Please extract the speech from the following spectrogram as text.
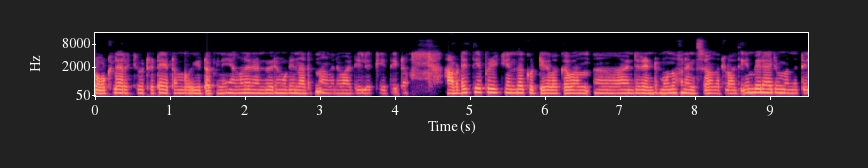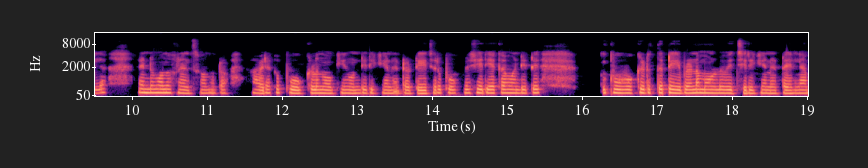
റോട്ടിൽ ഇറക്കി വിട്ടിട്ട് ഏട്ടൻ പോയി കേട്ടോ പിന്നെ ഞങ്ങൾ രണ്ടുപേരും കൂടി നടന്ന് അംഗനവാടിയിലേക്ക് എത്തിയിട്ടോ അവിടെ എത്തിയപ്പോഴേക്കും എന്താ കുട്ടികളൊക്കെ വന്ന് അവന്റെ രണ്ട് മൂന്ന് ഫ്രണ്ട്സ് വന്നിട്ടുള്ളൂ. അധികം പേരാരും വന്നിട്ടില്ല. രണ്ട് മൂന്ന് ഫ്രണ്ട്സ് വന്നിട്ടോ. അവരൊക്കെ പൂക്കൾ നോക്കിക്കൊണ്ടിരിക്കുകയാണ് കേട്ടോ. ടീച്ചർ പൂക്കൾ ശരിയാക്കാൻ വേണ്ടിയിട്ട് പൂവൊക്കെ എടുത്ത് ടേബിളിന്റെ മുകളിൽ വെച്ചിരിക്കുകയാണ് കേട്ടോ എല്ലാം.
